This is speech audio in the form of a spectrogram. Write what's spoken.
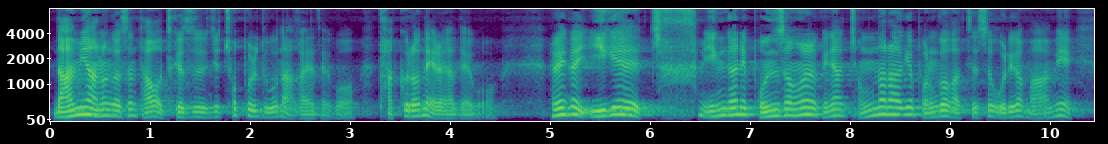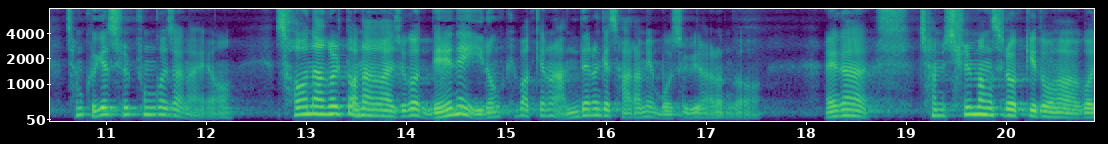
남이 하는 것은 다 어떻게 해서든지 촛불 두고 나가야 되고 다 끌어내려야 되고 그러니까 이게 참 인간의 본성을 그냥 적나라하게 보는 것 같아서 우리가 마음이 참 그게 슬픈 거잖아요. 선악을 떠나가지고 내내 이렇게밖에는 안 되는 게 사람의 모습이라는 거. 그러니까 참 실망스럽기도 하고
